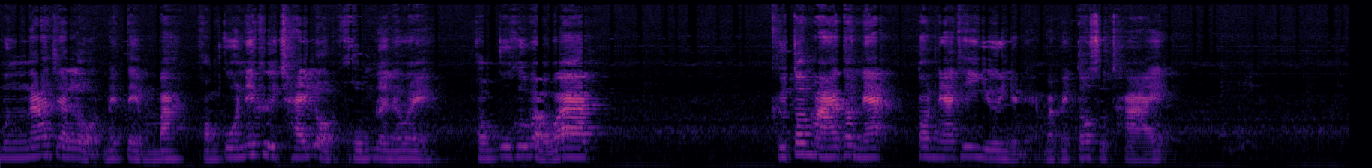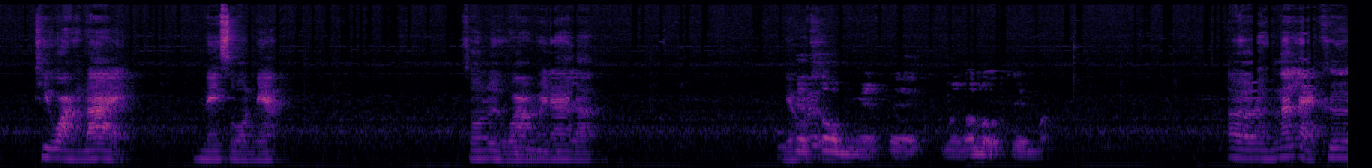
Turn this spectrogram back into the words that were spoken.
มึงน่าจะโหลดไม่เต็มปะของกูนี่คือใช้โหลดคุ้มเลยนะเว้ยของกูคือแบบว่า คือต้นไม้ต้นเนี้ย ต้นเนี้ยที่ยืนอยู่เนี่ยมันเป็นต้นสุดท้าย ที่วางได้ในโซนเนี้ย โซนอื่นวางไม่ได้แล้ว เดี๋ยวแค่ส้มไงแต่มันก็โหลดเต็มอะเออ นั่นแหละคือ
